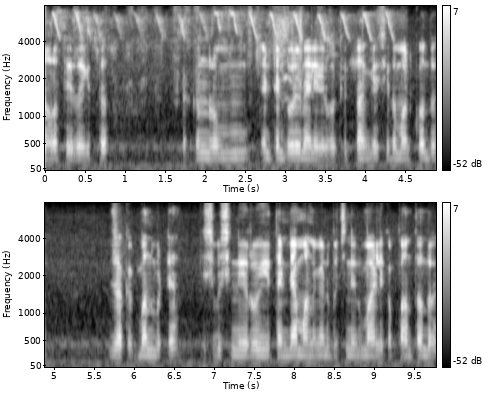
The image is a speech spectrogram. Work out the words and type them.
ನಲವತ್ತೈದು ಆಗಿತ್ತು. ಯಾಕಂದ್ರೆ ಎಂಟೆಂಟುವರೆಗೆ ನಾನು ಇರ್ಬೇಕಿತ್ತು, ಹಂಗೆ ಸಿದ್ಧ ಮಾಡ್ಕೊಂಡು ಜಳಕಕ್ಕೆ ಬಂದುಬಿಟ್ಟೆ. ಬಿಸಿ ಬಿಸಿ ನೀರು, ಈ ತಂಡ್ಯ ಮಣ್ಗಂಡು ಬಿಸಿ ನೀರು ಮಾಡ್ಲಿಕ್ಕಪ್ಪ ಅಂತಂದ್ರೆ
